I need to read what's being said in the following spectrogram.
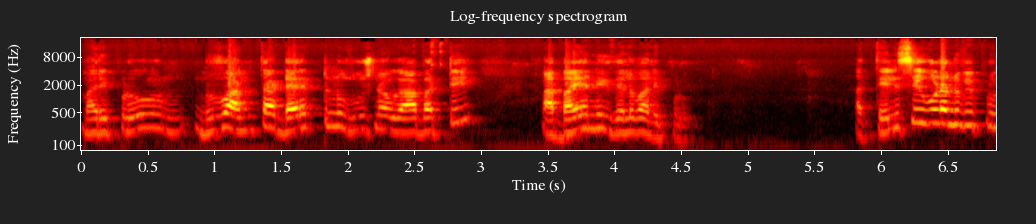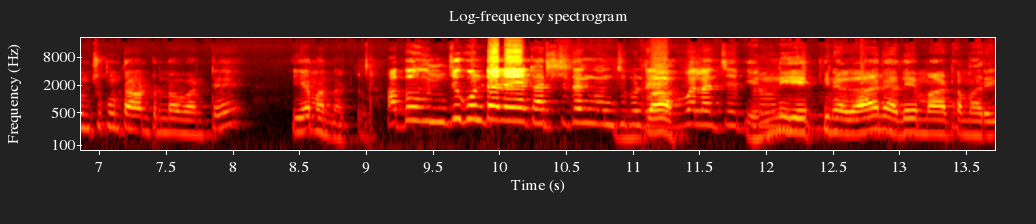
మరి ఇప్పుడు నువ్వు అంత డైరెక్ట్ నువ్వు చూసినావు కాబట్టి ఆ భయం నీకు తెలవాలి ఇప్పుడు. అది తెలిసి కూడా నువ్వు ఇప్పుడు ఉంచుకుంటా అంటున్నావు అంటే ఏమన్నట్టు? అబ్బా ఉంచుకుంటానే ఖచ్చితంగా ఉంచుకుంటా. ఇవ్వాలని చెప్పి ఎన్ని చెప్పినా కానీ అదే మాట మరి.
